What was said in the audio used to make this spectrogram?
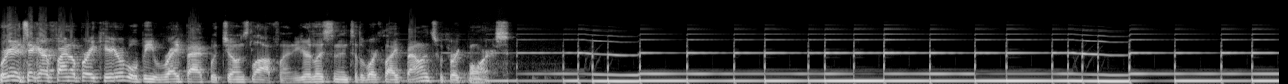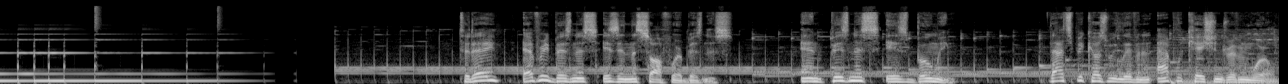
We're going to take our final break here. We'll be right back with Jones Loflin. You're listening to the Work Life Balance with Rick Morris. Today, every business is in the software business and business is booming. That's because we live in an application driven world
